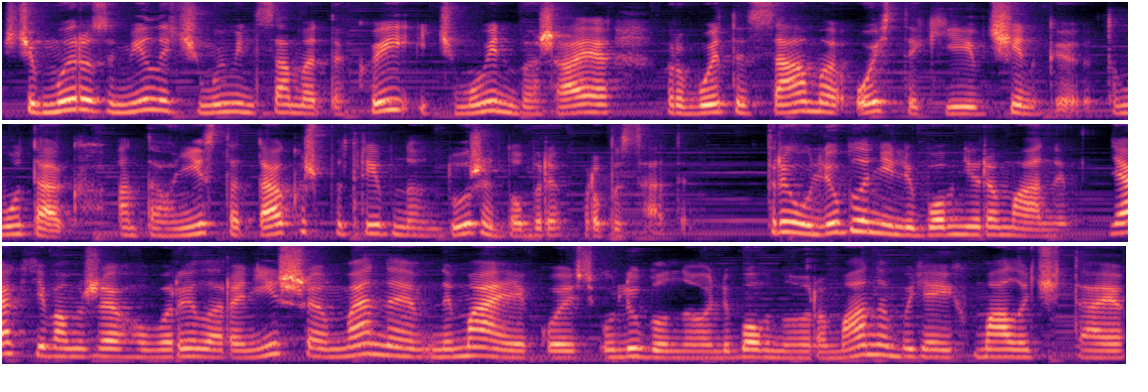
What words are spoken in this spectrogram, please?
щоб ми розуміли, чому він саме такий і чому він бажає робити саме ось такі вчинки. Тому так, антагоніста також потрібно дуже добре прописати. Три улюблені любовні романи. Як я вам вже говорила раніше, в мене немає якогось улюбленого любовного роману, бо я їх мало читаю.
